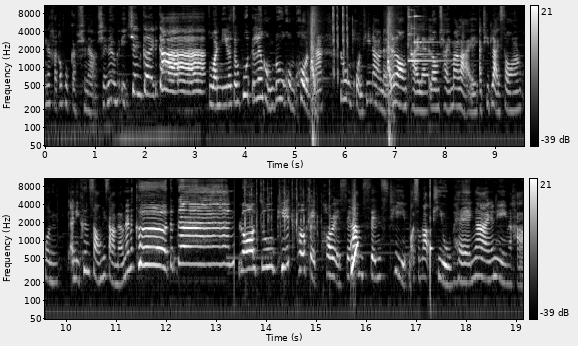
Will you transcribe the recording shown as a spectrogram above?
นี่นะคะ ก็พบกับชาแนลชาแนลกันอีกเช่นเคยนะคะวันนี้เราจะพูดกันเรื่องของรูขุมขนนะรูขุมขนที่นาวเนี่ยได้ลองใช้แล้วลองใช้มาหลายอาทิตย์หลายซองแล้วทุกคน อันนี้ขึ้นซองที่ 3 แล้วนั่นก็คือตะดานโลจูคิด Perfect Poreless Serum Sensitive เหมาะสำหรับผิวแพ้ง่ายนั่นเองนะคะ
